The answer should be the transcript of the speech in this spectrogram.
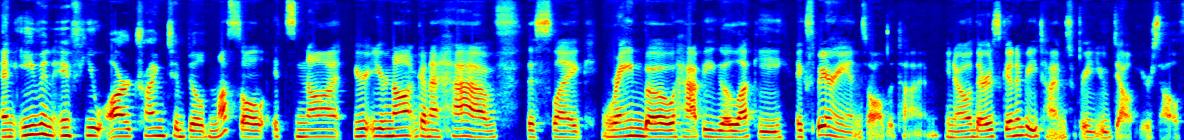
And even if you are trying to build muscle, it's not, you're, you're not going to have this like rainbow, happy go lucky experience all the time. You know, there's going to be times where you doubt yourself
